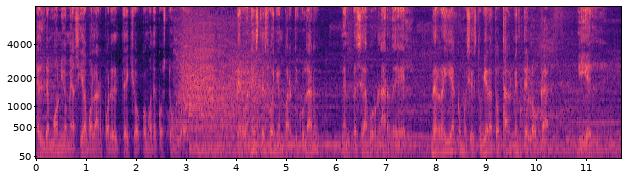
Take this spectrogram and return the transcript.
El demonio me hacía volar por el techo como de costumbre, pero en este sueño en particular me empecé a burlar de él. Me reía como si estuviera totalmente loca y él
